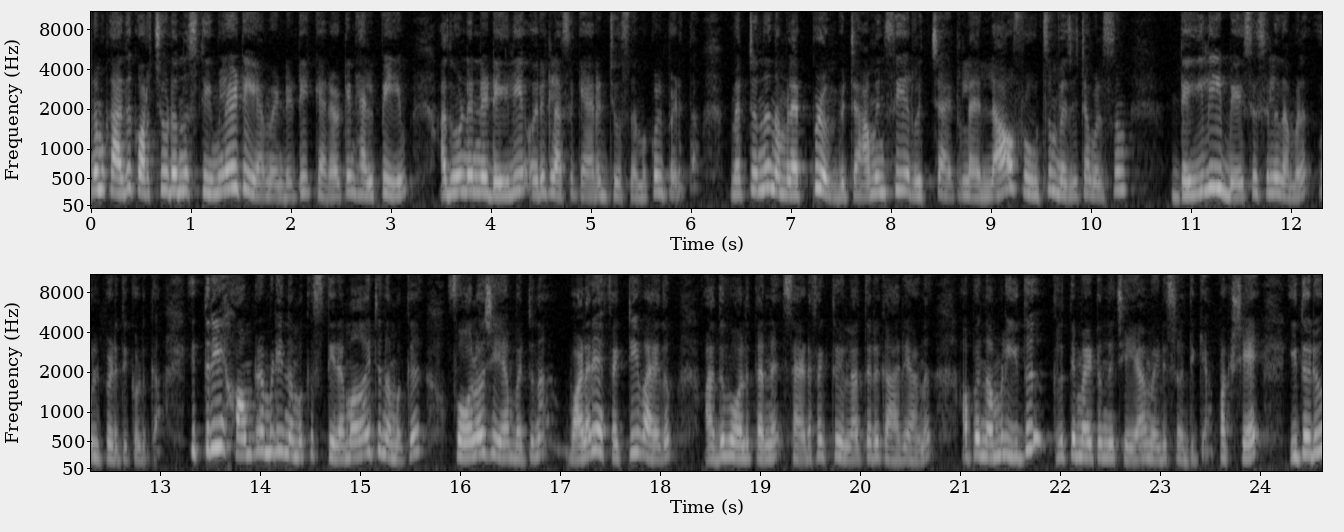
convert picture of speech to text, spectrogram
നമുക്ക് അത് കുറച്ചുകൂടെ ഒന്ന് സ്റ്റിമുലേറ്റ് ചെയ്യാൻ വേണ്ടിയിട്ട് ഈ കരോട്ടിൻ ഹെൽപ്പ് ചെയ്യും. അതുകൊണ്ട് തന്നെ ഡെയിലി ഒരു ഗ്ലാസ് ക്യാരറ്റ് ജ്യൂസ് നമുക്ക് ഉൾപ്പെടുത്താം. മറ്റൊന്ന് നമ്മൾ എപ്പോഴും വിറ്റാമിൻ സി റിച്ച് ആയിട്ടുള്ള എല്ലാ ഫ്രൂട്ട്സും വെജിറ്റബിൾസും ഡെയിലി ബേസിസിൽ നമ്മൾ ഉൾപ്പെടുത്തി കൊടുക്കുക. ഇത്രയും ഹോം റെമഡി നമുക്ക് സ്ഥിരമായിട്ട് നമുക്ക് ഫോളോ ചെയ്യാൻ പറ്റുന്ന വളരെ എഫക്റ്റീവായതും അതുപോലെ തന്നെ സൈഡ് എഫക്റ്റും ഇല്ലാത്തൊരു കാര്യമാണ്. അപ്പോൾ നമ്മൾ ഇത് കൃത്യമായിട്ടൊന്ന് ചെയ്യാൻ വേണ്ടി ശ്രദ്ധിക്കുക. പക്ഷേ ഇതൊരു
